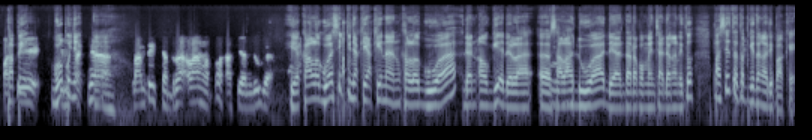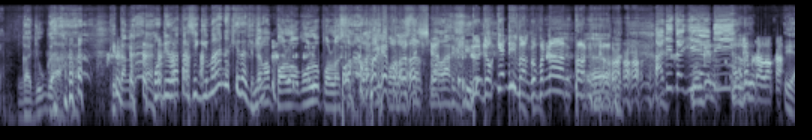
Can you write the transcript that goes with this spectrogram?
Pasti Tapi gua punya- uh-uh. nanti cedera lah apa kasihan juga. Ya kalau gue sih punya keyakinan kalau gua dan Augie adalah eh, Hmm. salah dua di antara pemain cadangan itu pasti tetap kita nggak dipakai. Enggak juga. kita nggak- Mau dirotasi gimana kita? kita mah polo mulu, polo lagi, Pakai polo lagi. Duduknya di bangku penonton dong. Adi you Mungkin Adi. mungkin kalau kak Iya.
